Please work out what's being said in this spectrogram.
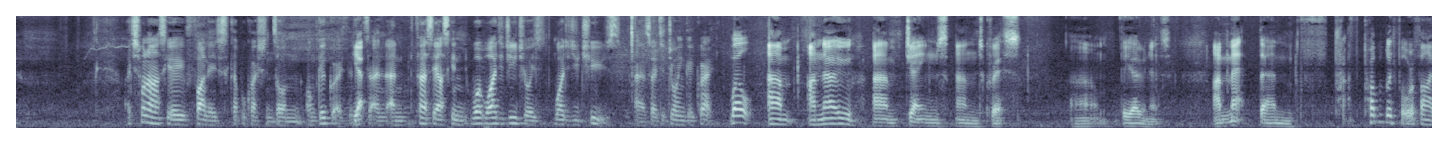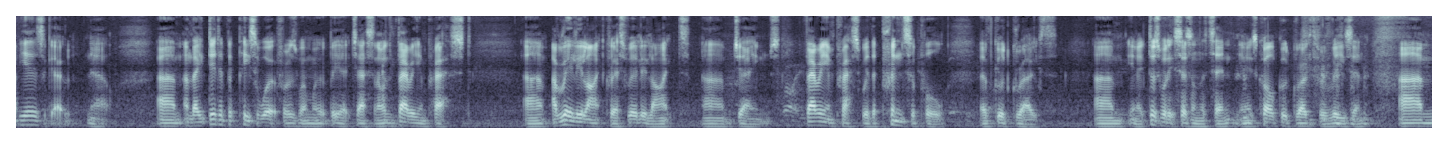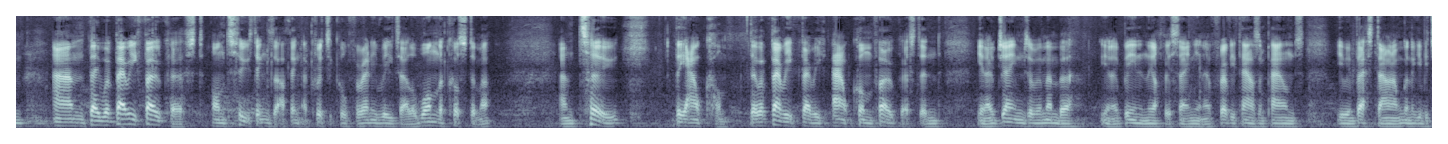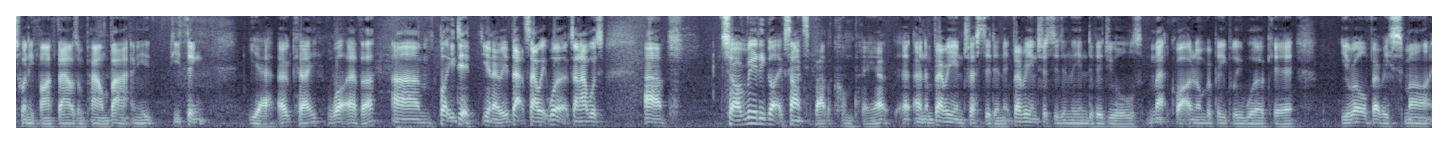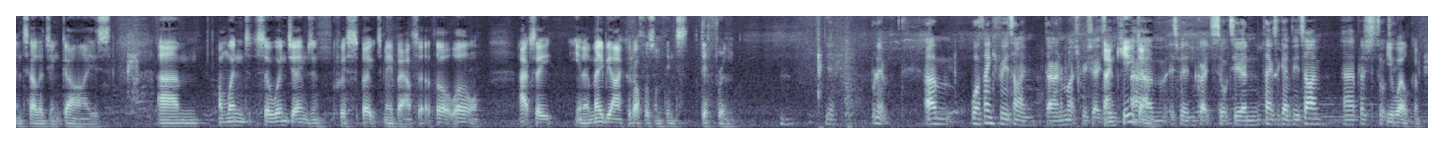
I just want to ask you finally just a couple of questions on, on Good Growth. And, Yeah. and, and firstly, asking wh- why did you choose? Why did you choose? Uh, sorry, to join Good Growth. Well, um, I know um, James and Chris, um, the owners. I met them f- probably four or five years ago now, um, and they did a piece of work for us when we were at BHS, and I was very impressed. Um, I really liked Chris, really liked um, James. Very impressed with the principle of good growth. Um, you know, it does what it says on the tin. You know, it's called good growth for a reason. Um, and they were very focused on two things that I think are critical for any retailer: one, the customer, and two, the outcome. They were very, very outcome focused. And you know, James, I remember, you know, being in the office saying, you know, for every thousand pounds you invest down, I'm going to give you twenty five thousand pound back. And you, you think, yeah, okay, whatever. Um, but he did. You know, that's how it worked. And I was. Um, so I really got excited about the company, uh, and I'm very interested in it. Very interested in the individuals. Met quite a number of people who work here. You're all very smart, intelligent guys. Um, and when so when James and Chris spoke to me about it, I thought, well, actually, you know, maybe I could offer something different. Yeah, brilliant. Um, well, thank you for your time, Darren. I much appreciate it. Thank you, Dan. Um, it's been great to talk to you, and thanks again for your time. Uh, pleasure to talk to you. You're welcome.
